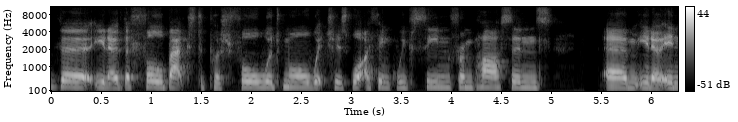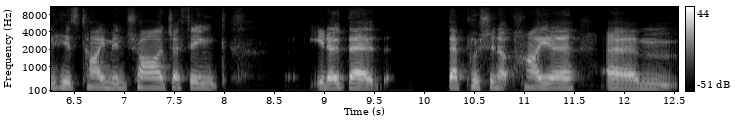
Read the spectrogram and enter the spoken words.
the you know the fullbacks to push forward more, which is what I think we've seen from Parsons. Um, you know, in his time in charge, I think you know they're they're pushing up higher, um,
